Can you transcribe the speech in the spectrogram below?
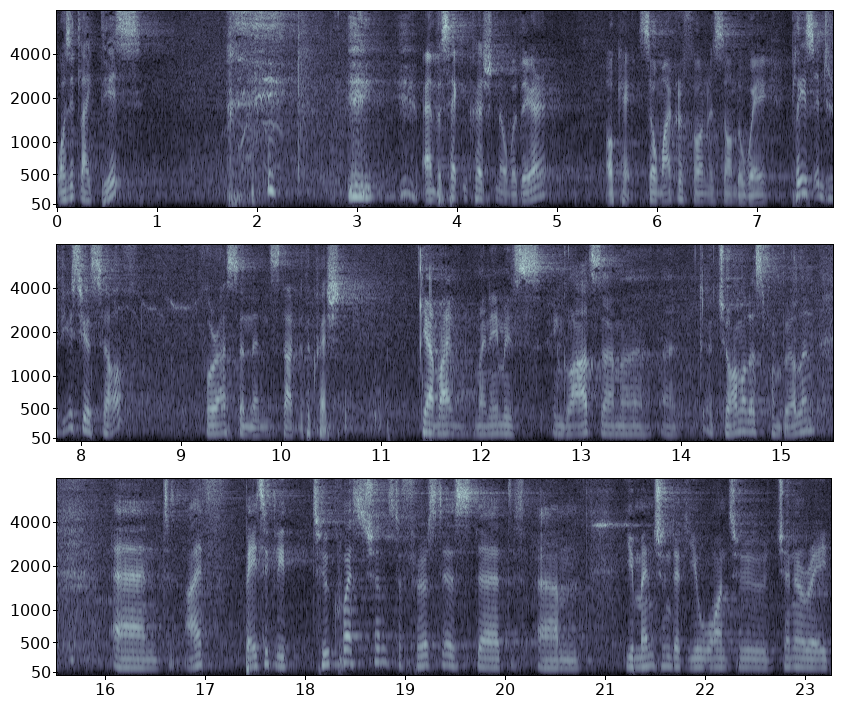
Was it like this? and the second question over there. Okay, so microphone is on the way. Please introduce yourself for us and then start with the question. Yeah, my, my name is Ingo Arzt. I'm a, a, a, journalist from Berlin. And I've basically two questions. The first is that um, you mentioned that you want to generate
